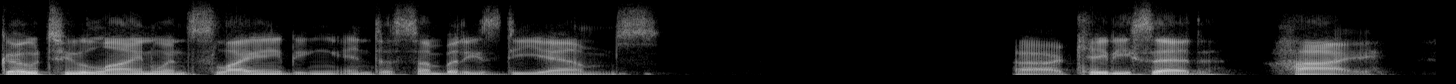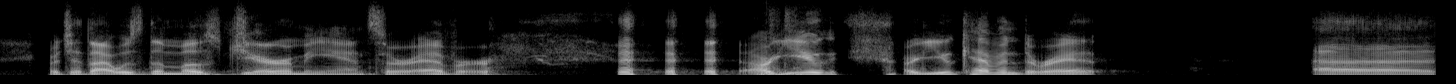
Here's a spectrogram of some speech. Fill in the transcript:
go-to line when sliding into somebody's DMs?" Uh, KD said, "Hi," which I thought was the most Jeremy answer ever. are you are you Kevin Durant? Uh,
